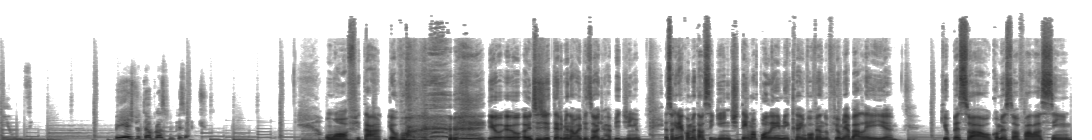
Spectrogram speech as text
filme, enfim. Beijo, até o próximo episódio. Um off, tá? Eu vou. eu, eu, antes de terminar o episódio, rapidinho. Eu só queria comentar o seguinte: tem uma polêmica envolvendo o filme A Baleia que o pessoal começou a falar assim.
